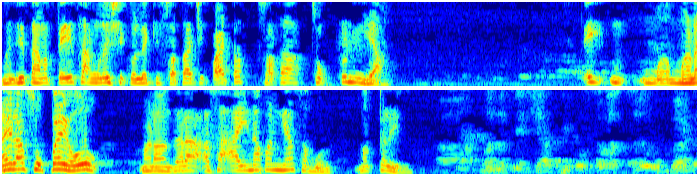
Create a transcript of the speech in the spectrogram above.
म्हणजे त्यांना ते चांगलं शिकवलं की स्वतःची पाठच स्वतः थोपटून घ्या. ते म्हणायला सोपं आहे हो. म्हणा जरा असा आईना पण घ्या समोर. मग कळेल. मनसेच्या दीपोत्सवाचं उद्घाटन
